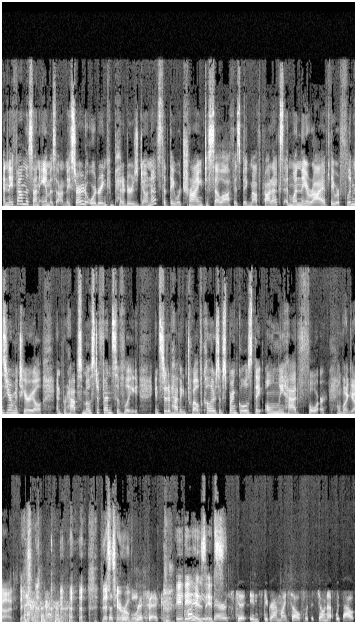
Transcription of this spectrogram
And they found this on Amazon. They started ordering competitors' donuts that they were trying to sell off as Big Mouth products. And when they arrived, they were flimsier material. And perhaps most offensively, instead of having 12 colors of sprinkles, they only had four. Oh my God. That's, that's, That's terrible. horrific. It I'd is. Be It's embarrassed to Instagram myself with a donut without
